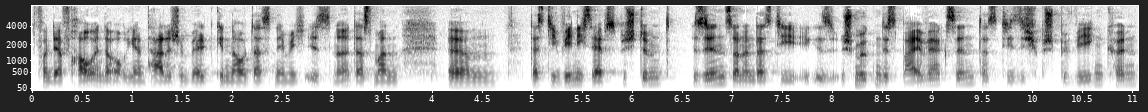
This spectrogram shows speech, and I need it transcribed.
von der Frau in der orientalischen Welt genau das nämlich ist, ne? dass man, ähm, dass die wenig selbstbestimmt sind, sondern dass die schmückendes Beiwerk sind, dass die sich hübsch bewegen können.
